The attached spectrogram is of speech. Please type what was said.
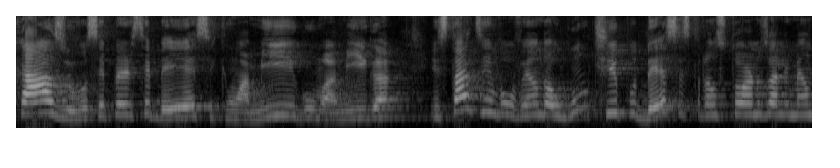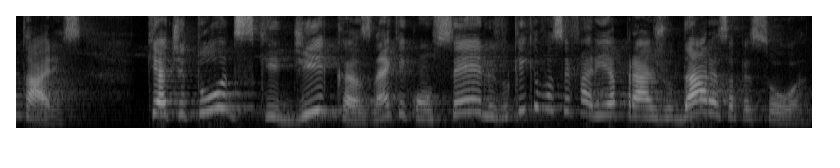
caso você percebesse que um amigo, uma amiga está desenvolvendo algum tipo desses transtornos alimentares? Que atitudes, que dicas, né, que conselhos, o que, que você faria para ajudar essa pessoa?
